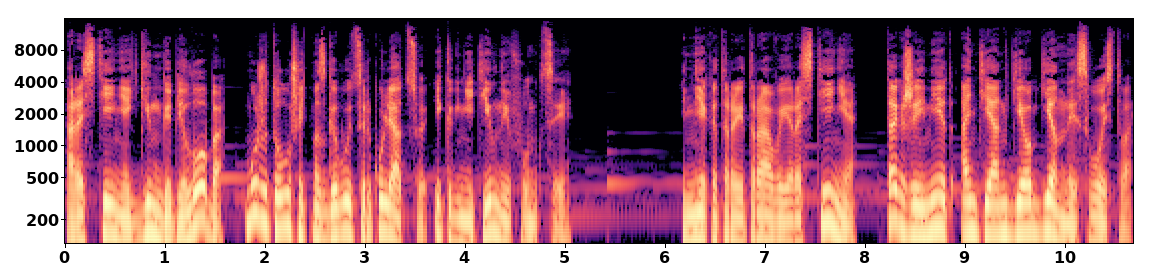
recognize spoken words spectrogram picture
А растение гинго билоба может улучшить мозговую циркуляцию и когнитивные функции. Некоторые травы и растения также имеют антиангиогенные свойства,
